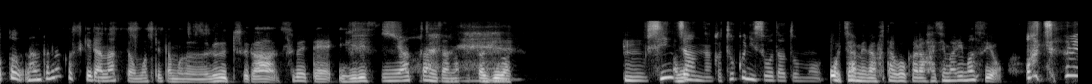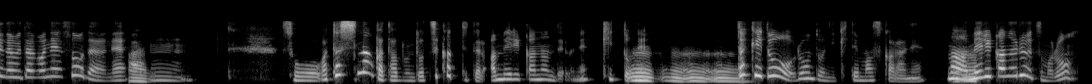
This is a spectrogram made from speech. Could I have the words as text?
ょっとなんとなく好きだなって思ってたもののルーツが全てイギリスにあったんじゃないか疑惑、うん、しんちゃんなんか特にそうだと思う。お茶目な双子から始まりますよ。お茶目な歌子ね、そうだよね。はいうん。そう、私なんか多分どっちかって言ったらアメリカなんだよね、きっとね。うんうんうんうん。だけどロンドンに来てますからね。まあ、うんアメリカのルーツもロン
